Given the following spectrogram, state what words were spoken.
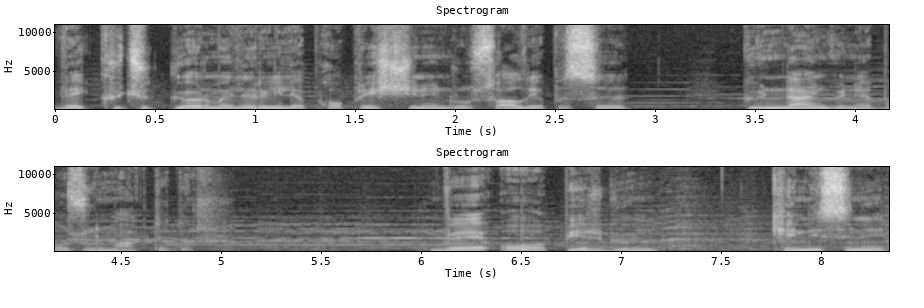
ve küçük görmeleriyle Poprishchin'in ruhsal yapısı günden güne bozulmaktadır. Ve o bir gün kendisini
